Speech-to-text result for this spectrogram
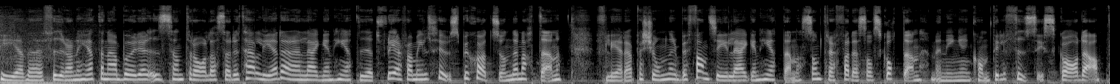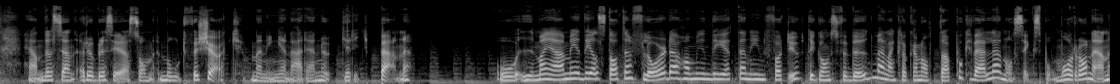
TV4-nyheterna börjar i centrala Södertälje där en lägenhet i ett flerfamiljshus besköts under natten. Flera personer befann sig i lägenheten som träffades av skotten men ingen kom till fysisk skada. Händelsen rubriceras som mordförsök men ingen är ännu gripen. Och I Miami i delstaten Florida har myndigheten infört utegångsförbud mellan klockan åtta på kvällen och sex på morgonen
